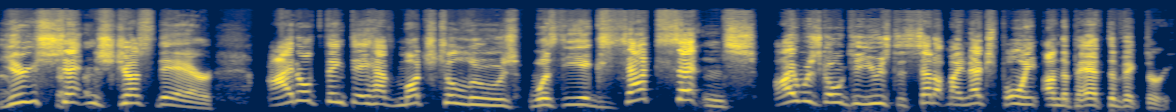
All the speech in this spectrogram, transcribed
Your sentence just there. I don't think they have much to lose was the exact sentence I was going to use to set up my next point on the path to victory.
